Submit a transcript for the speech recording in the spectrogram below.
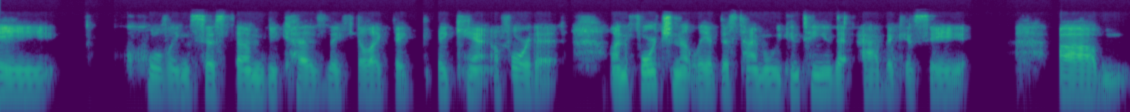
a cooling system because they feel like they, they can't afford it. Unfortunately, at this time, we continue that advocacy. Um,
